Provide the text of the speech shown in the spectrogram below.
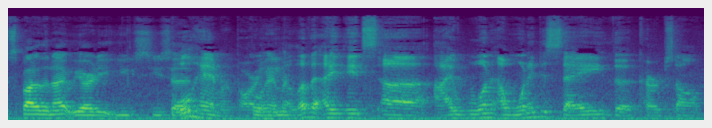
spot of the night. We already you you said Bullhammer party. Bullhammer. I love that. I, it's uh, I want I wanted to say the curb stomp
